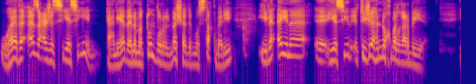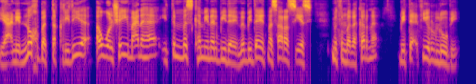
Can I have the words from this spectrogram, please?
وهذا أزعج السياسيين. يعني هذا لما تنظر المشهد المستقبلي إلى أين آه، يسير اتجاه النخبة الغربية. يعني النخبة التقليدية أول شيء معناها يتم مسكها من البداية من بداية مسارها السياسي مثل ما ذكرنا بتأثير اللوبي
